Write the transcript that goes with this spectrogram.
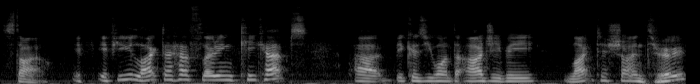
style. If, if you like to have floating keycaps uh, because you want the RGB light to shine through,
